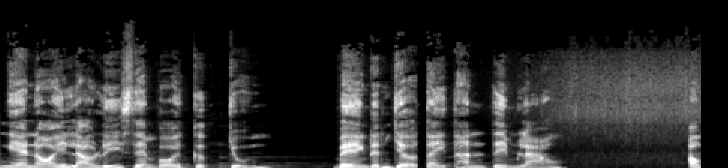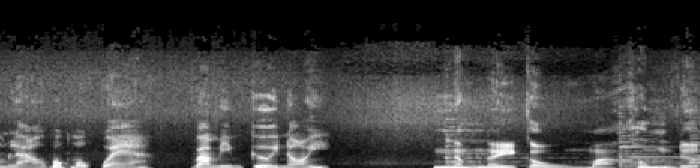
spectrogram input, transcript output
Nghe nói lão Lý xem bói cực chuẩn, bèn đến chợ Tây Thành tìm lão. Ông lão bốc một quẻ và mỉm cười nói Năm nay cầu mà không được,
